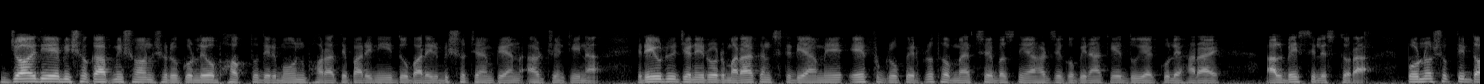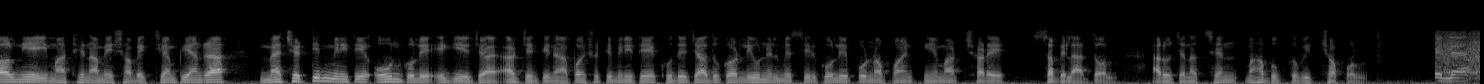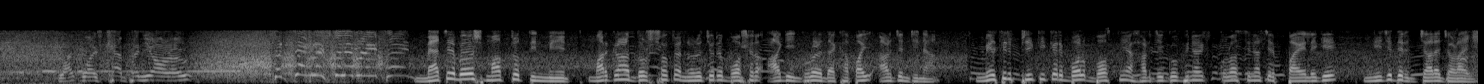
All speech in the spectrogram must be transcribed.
জয় দিয়ে বিশ্বকাপ মিশন শুরু করলেও ভক্তদের মন ভরাতে পারেনি দুবারের বিশ্ব চ্যাম্পিয়ন আর্জেন্টিনা। রিও ডি জেনেরোর মারাকান স্টেডিয়ামে এফ গ্রুপের প্রথম ম্যাচে বসনিয়া হার্জেগোভিনাকে দুই এক গোলে হারায় আলবেসিলেস্তোরা। পূর্ণশক্তির দল নিয়েই মাঠে নামে সাবেক চ্যাম্পিয়নরা। ম্যাচের তিন মিনিটে ওন গোলে এগিয়ে যায় আর্জেন্টিনা। পঁয়ষট্টি মিনিটে খুদে জাদুকর লিওনেল মেসির গোলে পূর্ণ পয়েন্ট নিয়ে মাঠ ছাড়ে সাবেলার দল। আরও জানাচ্ছেন মাহবুব কবির চপল. Likewise, Campagnaro. It's a devilish delivery. ম্যাচের বয়স মাত্র তিন মিনিট মার্কানা দর্শকরা নড়েচড়ে বসার আগেই গোলের দেখা পায় আর্জেন্টিনা মেসির ফ্রি কিকের বল বসনিয়া হার্জেগোভিনার কোলাসিনাচের পায়ে লেগে নিজেদের জালে জড়ায়.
